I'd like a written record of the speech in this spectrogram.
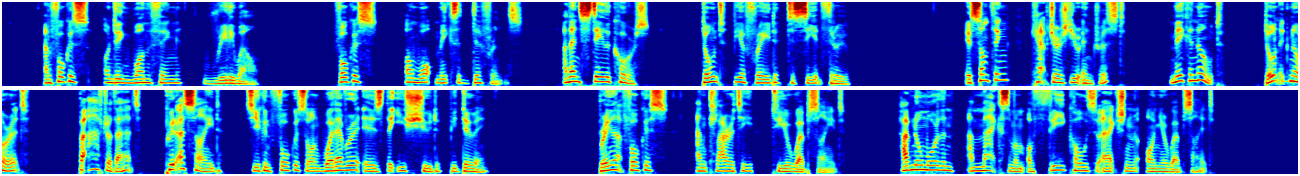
and focus on doing one thing really well. Focus on what makes a difference and then stay the course. Don't be afraid to see it through. If something captures your interest, make a note. Don't ignore it, but after that, put it aside so you can focus on whatever it is that you should be doing. Bring that focus and clarity to your website. Have no more than a maximum of three calls to action on your website.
